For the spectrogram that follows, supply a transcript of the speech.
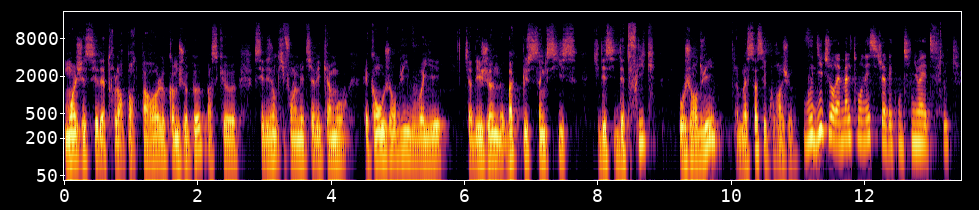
Moi, j'essaie d'être leur porte-parole comme je peux parce que c'est des gens qui font le métier avec amour. Et quand aujourd'hui, vous voyez qu'il y a des jeunes bac plus 5-6 qui décident d'être flics, aujourd'hui, eh ben ça, c'est courageux. Vous dites j'aurais mal tourné si j'avais continué à être flic.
